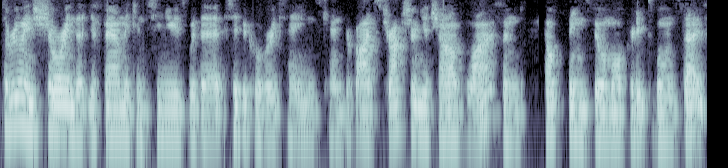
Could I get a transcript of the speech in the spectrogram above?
So, really ensuring that your family continues with their typical routines can provide structure in your child's life and help things feel more predictable and safe.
